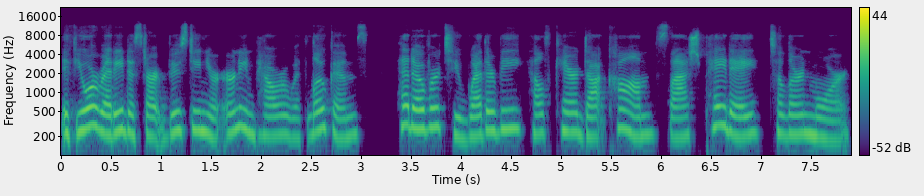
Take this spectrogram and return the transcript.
If you're ready to start boosting your earning power with locums, head over to weatherbyhealthcare.com slash payday to learn more.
